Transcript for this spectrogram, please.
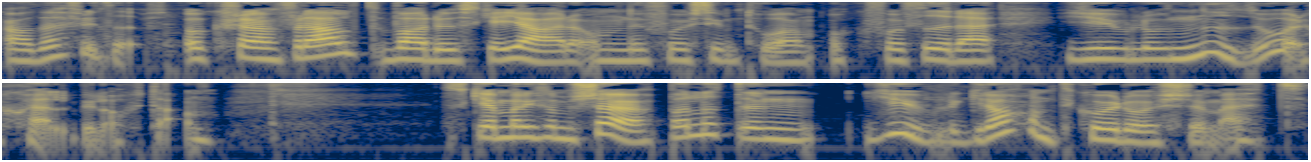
ja, definitivt. Och framförallt vad du ska göra om du får symptom och får fira jul och nyår själv i lockdown. Ska man liksom köpa en liten julgran till korridorsrummet?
